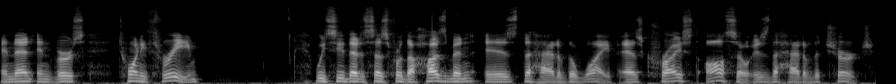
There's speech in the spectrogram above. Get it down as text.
and then in verse 23, we see that it says, For the husband is the head of the wife, as Christ also is the head of the church,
